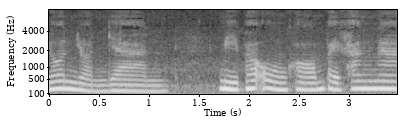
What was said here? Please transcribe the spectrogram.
ย่นหย่อนยาน มีพระองค์ค้อมไปข้างหน้า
